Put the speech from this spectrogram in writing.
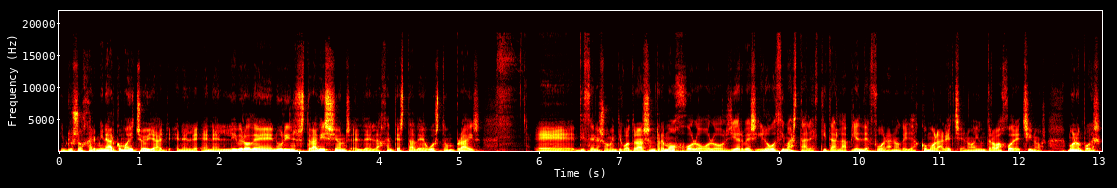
incluso germinar, como ha dicho ella, en el, libro de Nurin's Traditions, el de la gente está de Weston Price, eh, dicen eso, 24 horas en remojo, luego los hierves y luego encima hasta les quitas la piel de fuera, ¿no? Que ya es como la leche, ¿no? Hay un trabajo de chinos. Bueno, pues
